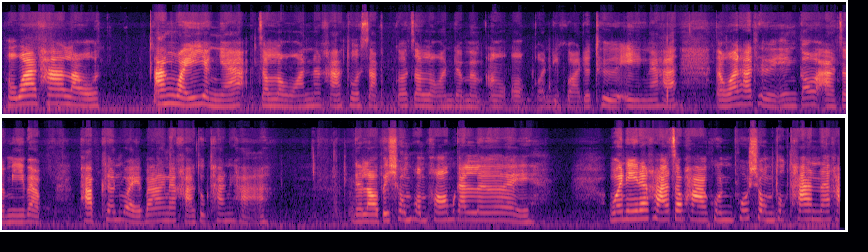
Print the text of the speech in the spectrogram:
เพราะว่าถ้าเราตั้งไว้อย่างเงี้ยจะร้อนนะคะ โทรศัพท์ก็จะร้อนเดี๋ยวแมมเอาออกก่อนดีกว่าเดี๋ยวถือเองนะคะ แต่ว่าถ้าถือเองก็อาจจะมีแบบพับเคลื่อนไหวบ้างนะคะ ทุกท่านค่ะ เดี๋ยวเราไปชมพร้อม ๆ กันเลย วันนี้นะคะจะพาคุณผู้ชมทุกท่านนะคะ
